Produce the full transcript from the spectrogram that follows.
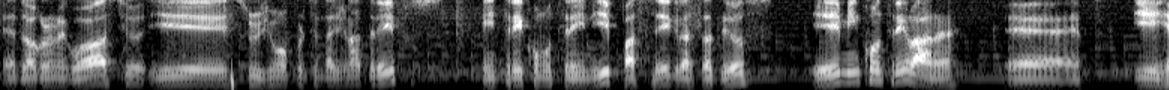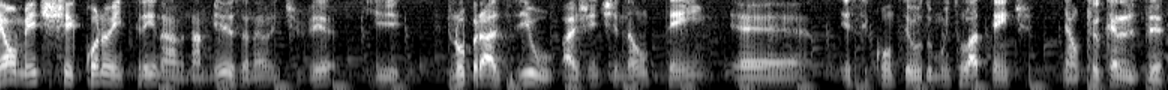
é, do agronegócio, e surgiu uma oportunidade na Dreyfus. Entrei como trainee, passei, graças a Deus, e me encontrei lá, né? É, e realmente, quando eu entrei na, na mesa, né, a gente vê que no Brasil a gente não tem é, esse conteúdo muito latente. É o que eu quero dizer.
